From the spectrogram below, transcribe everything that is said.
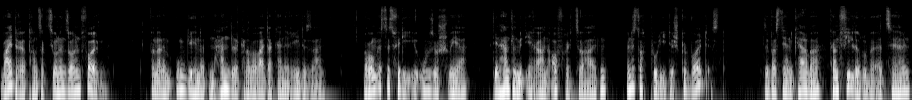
Weitere Transaktionen sollen folgen. Von einem ungehinderten Handel kann aber weiter keine Rede sein. Warum ist es für die EU so schwer, den Handel mit Iran aufrechtzuerhalten, wenn es doch politisch gewollt ist. Sebastian Kerber kann viel darüber erzählen,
